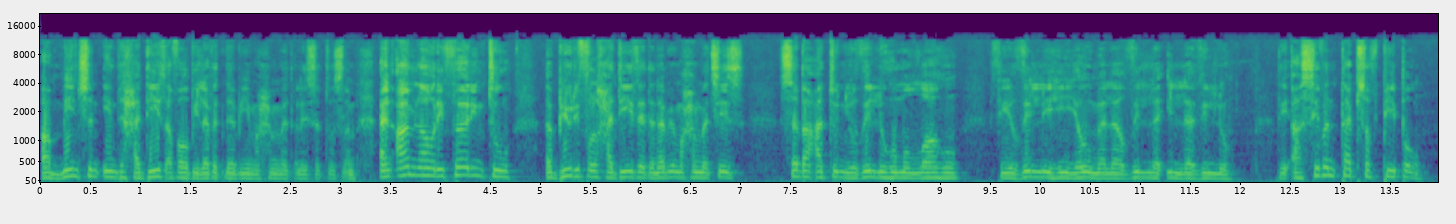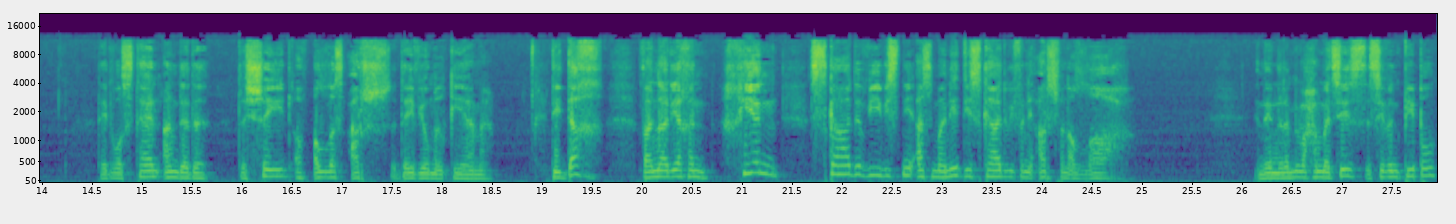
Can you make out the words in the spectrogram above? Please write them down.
are mentioned in the hadith of our beloved Nabi Muhammad and I'm now referring to a beautiful hadith that the Nabi Muhammad says سبعة يظلهم الله fi dhillihi yawma la dhilla illa dhilluh. There are seven types of people that will stand under the, the shade of Allah's arsh the day of Yawm al-Qiyamah. Die dag wanneer jy gaan geen skade wie wys nie as maar net die skade wie van die arsh van Allah. And then Rabbi Muhammad says the seven people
